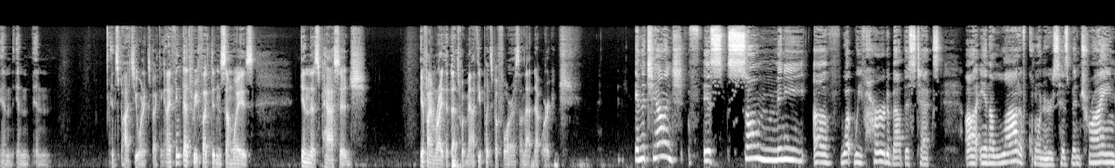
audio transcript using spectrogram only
in, in, in, in spots you weren't expecting. And I think that's reflected in some ways in this passage if I'm right that that's what Matthew puts before us on that network. And the challenge is so many of what we've heard about this text uh, in a lot of corners has been trying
